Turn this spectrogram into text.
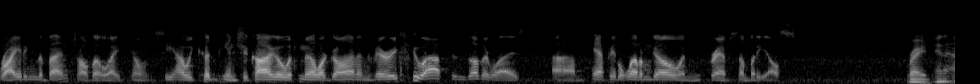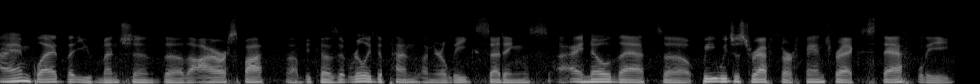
riding the bench, although I don't see how he could be in Chicago with Miller gone and very few options otherwise. Um, happy to let him go and grab somebody else. Right, and I am glad that you mentioned uh, the IR spots uh, because it really depends on your league settings. I know that uh, we, we just drafted our Fantrax staff league,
